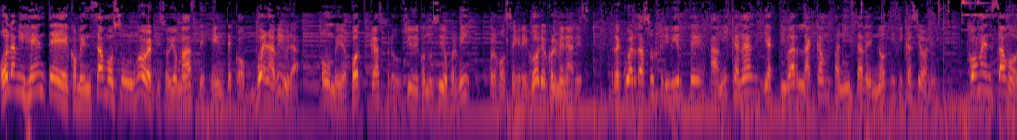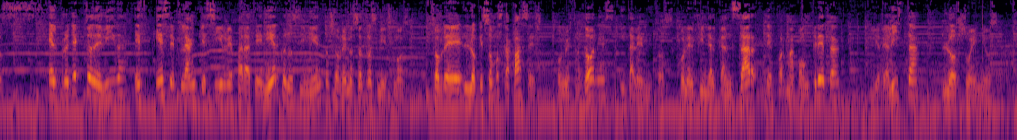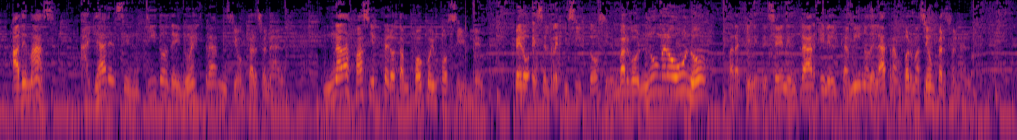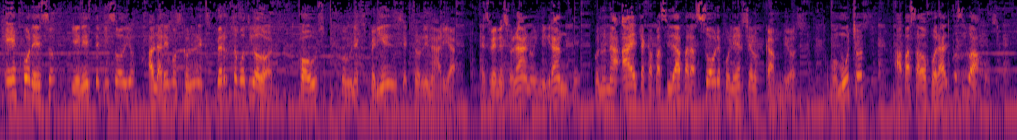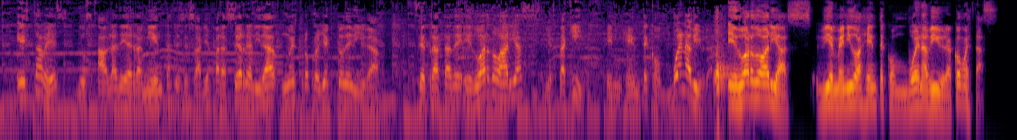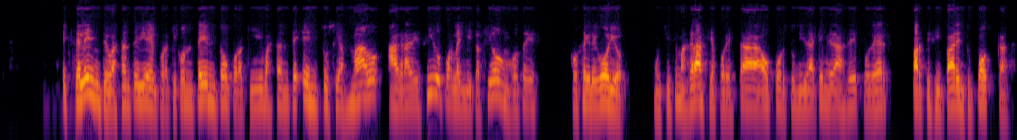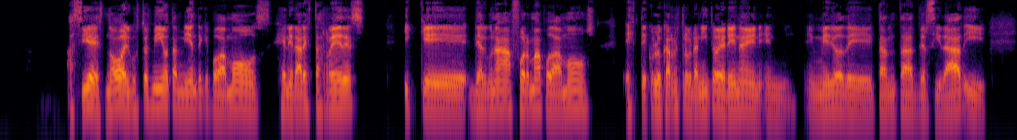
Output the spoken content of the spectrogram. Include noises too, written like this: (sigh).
Hola mi gente, comenzamos un nuevo episodio más de Gente con Buena Vibra, un video podcast producido y conducido por mí, por José Gregorio Colmenares. Recuerda suscribirte a mi canal y activar la campanita de notificaciones. ¡Comenzamos! El proyecto de vida es ese plan que sirve para tener conocimiento sobre nosotros mismos, sobre lo que somos capaces con nuestros dones y talentos, con el fin de alcanzar de forma concreta y realista los sueños. Además, hallar el sentido de nuestra misión personal. Nada fácil, pero tampoco imposible. Pero es el requisito, sin embargo, número uno para quienes deseen entrar en el camino de la transformación personal. Es por eso que en este episodio hablaremos con un experto motivador, coach con una experiencia extraordinaria. Es venezolano, inmigrante, con una alta capacidad para sobreponerse a los cambios. Como muchos, ha pasado por altos y bajos. Esta vez nos habla de herramientas necesarias para hacer realidad nuestro proyecto de vida. Se trata de Eduardo Arias y está aquí en Gente con Buena Vibra. Eduardo Arias, bienvenido a Gente con Buena Vibra. ¿Cómo estás? Excelente, bastante bien, por aquí contento, por aquí bastante entusiasmado, agradecido por la invitación, José, José Gregorio. Muchísimas gracias por esta oportunidad que me das de poder participar en tu podcast. Así es, no, el gusto es mío también de que podamos generar estas redes y que de alguna forma podamos este, colocar nuestro granito de arena en, en, en medio de tanta adversidad y,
